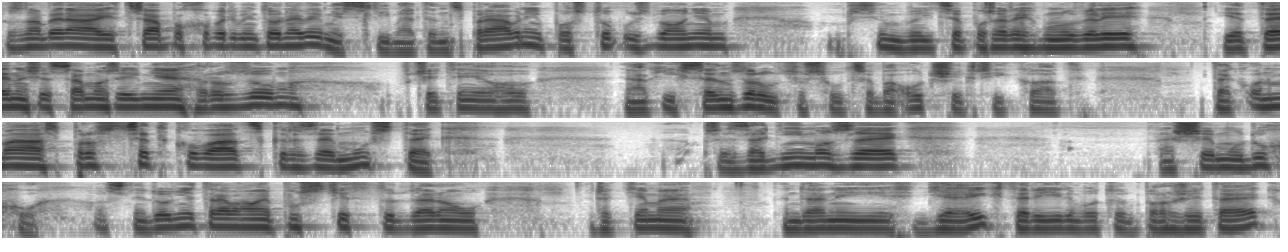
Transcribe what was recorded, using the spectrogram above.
To znamená, je třeba pochopit, my to nevymyslíme. Ten správný postup, už jsme o něm myslím, v více pořadech mluvili, je ten, že samozřejmě rozum, včetně jeho nějakých senzorů, což jsou třeba oči příklad, tak on má zprostředkovat skrze můstek přes zadní mozek našemu duchu. Vlastně do nitra máme pustit tu danou řekněme, ten daný děj, který, nebo ten prožitek.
